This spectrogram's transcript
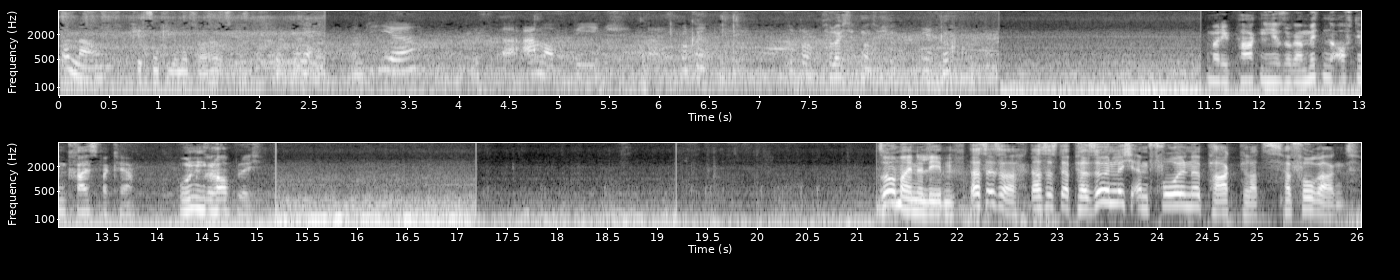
Genau. 14 Kilometer. Ja. Und hier ist äh, Amov Beach. Okay. Super. Vielleicht sieht man sich hier. Ja. Guck mal, die parken hier sogar mitten auf dem Kreisverkehr. Unglaublich. So, meine Lieben, das ist er. Das ist der persönlich empfohlene Parkplatz. Hervorragend.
